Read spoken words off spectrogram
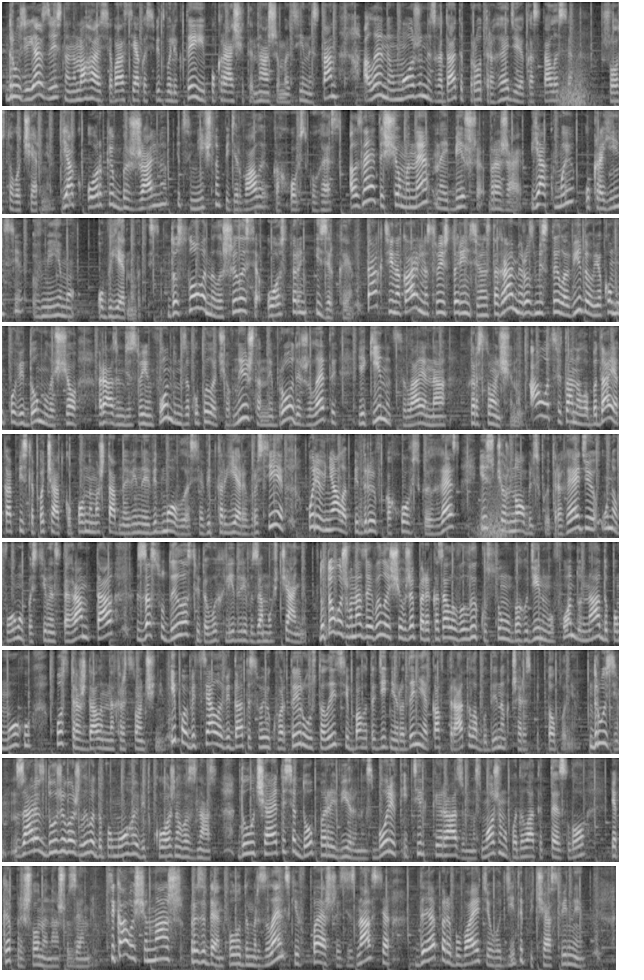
Друзі, я звісно намагаюся вас якось відволікти і покращити наш емоційний стан, але не можу не згадати про трагедію, яка сталася 6 червня. Як орки безжально і цинічно підірвали Каховську ГЕС. Але знаєте, що мене найбільше вражає? Як ми, українці, вміємо об'єднуватися. До слова не лишилися осторонь і зірки. Так, Тіна Карель на своїй сторінці в інстаграмі розмістила відео, в якому повідомила, що разом зі своїм фондом закупила човни, штани, броди, жилети, які надсилає на Херсонщину. А от Світлана Лобода, яка після початку повномасштабної війни відмовилася від кар'єри в Росії, порівняла підрив Каховської ГЕС із Чорнобильською трагедією у новому пості в інстаграм та засудила світових лідерів за мовчання. До того ж, вона заявила, що вже переказала велику суму благодійному фонду на допомогу постраждалим на Херсонщині і пообіцяла віддати свою квартиру у столиці багатодітній родині, яка втратила будинок через підтоплення. Друзі, зараз дуже важлива допомога від кожного з нас. Долучайтеся до перевірених зборів, і тільки разом ми зможемо подолати те зло, яке прийшло на нашу землю. Цікаво, що наш президент Володимир Зеленський вперше зізнався, де перебувають його діти під час війни.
